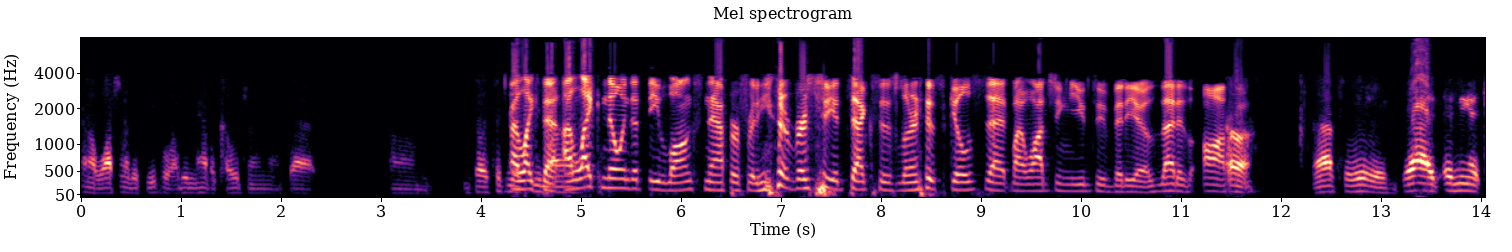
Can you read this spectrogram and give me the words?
kind of watching other people. I didn't have a coach or anything like that. Um, and so it took me I like that. I like knowing that the long snapper for the University of Texas learned his skill set by watching YouTube videos. That is awesome. Oh, absolutely. Yeah, I, I mean, it,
